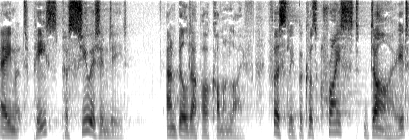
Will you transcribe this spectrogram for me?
aim at peace, pursue it indeed, and build up our common life. Firstly, because Christ died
